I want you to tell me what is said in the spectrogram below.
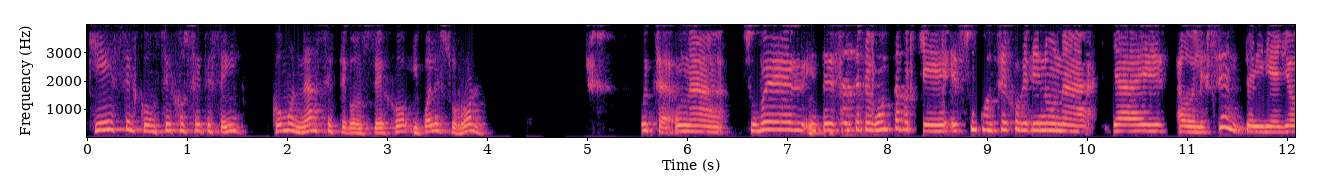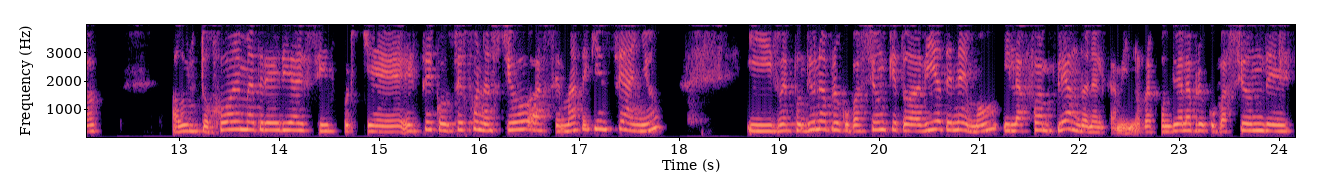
qué es el Consejo CTCI, cómo nace este consejo y cuál es su rol. Una súper interesante pregunta porque es un consejo que tiene una, ya es adolescente, diría yo, adulto joven me atrevería a decir, porque este consejo nació hace más de 15 años y respondió a una preocupación que todavía tenemos y la fue ampliando en el camino. Respondió a la preocupación de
